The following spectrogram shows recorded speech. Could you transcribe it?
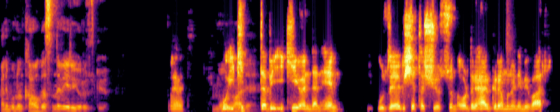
Hani bunun kavgasını veriyoruz diyor. Evet. Bu Normal iki yani. tabii iki yönden hem uzaya bir şey taşıyorsun. Orada her gramın önemi var.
